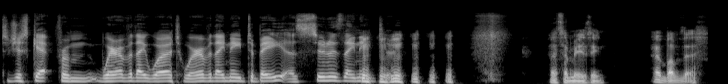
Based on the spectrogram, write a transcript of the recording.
to just get from wherever they were to wherever they need to be as soon as they need to. That's amazing. I love this.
